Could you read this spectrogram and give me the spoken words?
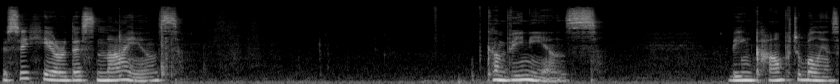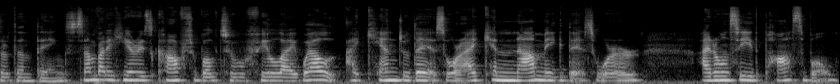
You see here, this nines, convenience being comfortable in certain things. Somebody here is comfortable to feel like, well, I can't do this, or I cannot make this, or I don't see it possible.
